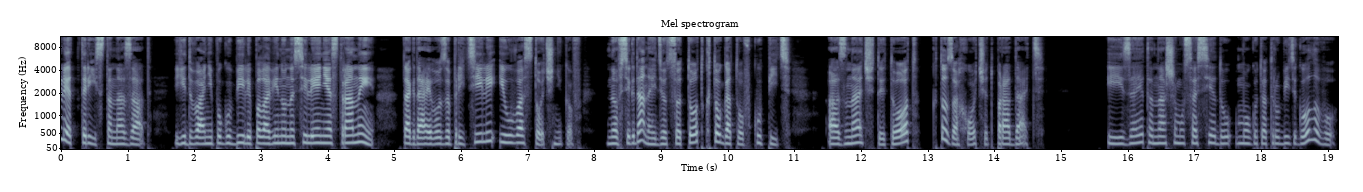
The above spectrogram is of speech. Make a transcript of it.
лет триста назад. Едва не погубили половину населения страны. Тогда его запретили и у восточников. Но всегда найдется тот, кто готов купить. А значит и тот, кто захочет продать. И за это нашему соседу могут отрубить голову?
